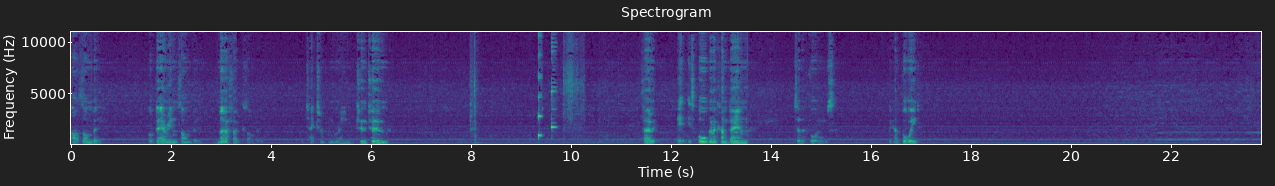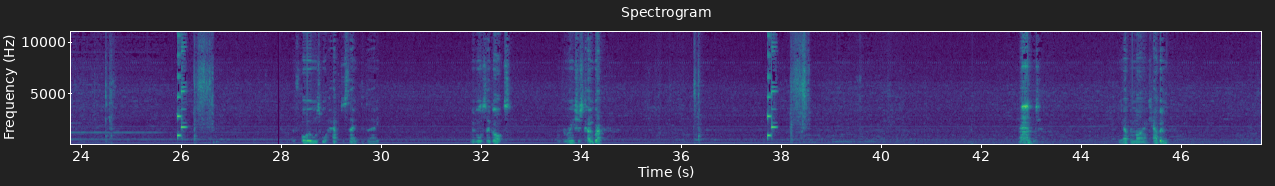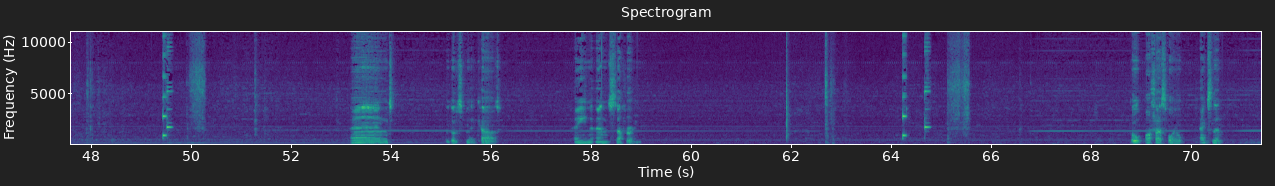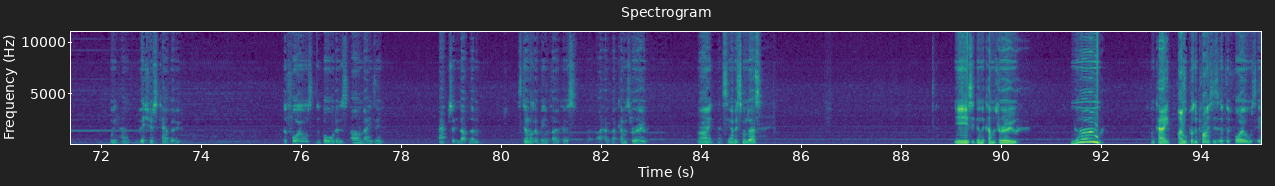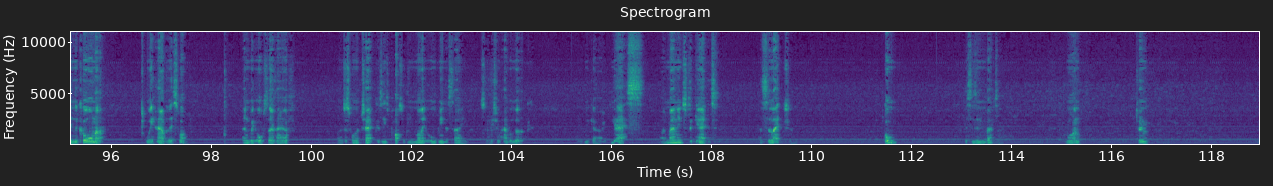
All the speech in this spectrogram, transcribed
our zombie, Vodalian zombie, merfolk zombie, protection from green, 2-2. So it, it's all going to come down to the foils. We have Void, The foils will have to save the day. We've also got the Voracious Cobra. And the Yavimaya Kavu. And we've got a split card. Pain and Suffering. Oh, our first foil. Excellent. We have Vicious Kavu. The foils, the borders are amazing. Absolutely love them. Still not going to be in focus, but I hope that comes through. Right, let's see how this one does. Is it going to come through? No! Okay, I will put the prices of the foils in the corner. We have this one. And we also have, I just want to check because these possibly might all be the same. So we shall have a look. Here we go. Yes, I managed to get a selection. Oh, this is even better. One, two,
